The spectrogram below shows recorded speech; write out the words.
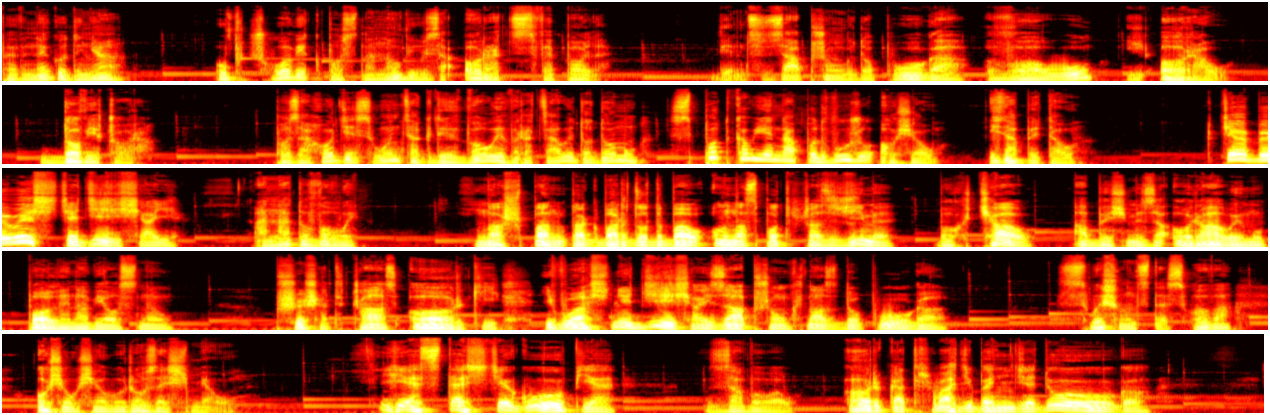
Pewnego dnia ów człowiek postanowił zaorać swe pole, więc zaprzągł do pługa wołu i orał do wieczora. Po zachodzie słońca, gdy woły wracały do domu, spotkał je na podwórzu osioł i zapytał: Gdzie byłyście dzisiaj? A na to woły: Nasz pan tak bardzo dbał o nas podczas zimy, bo chciał, abyśmy zaorały mu pole na wiosnę. Przyszedł czas orki i właśnie dzisiaj zaprząg nas do pługa. Słysząc te słowa, osioł się roześmiał. Jesteście głupie, zawołał. Orka trwać będzie długo.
